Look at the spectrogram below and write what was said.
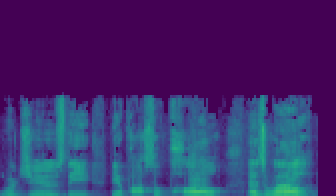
were Jews. The, the Apostle Paul, as well,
